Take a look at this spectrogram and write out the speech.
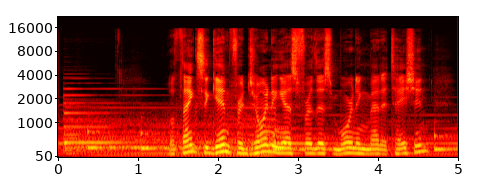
Well, thanks again for joining us for this morning meditation.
